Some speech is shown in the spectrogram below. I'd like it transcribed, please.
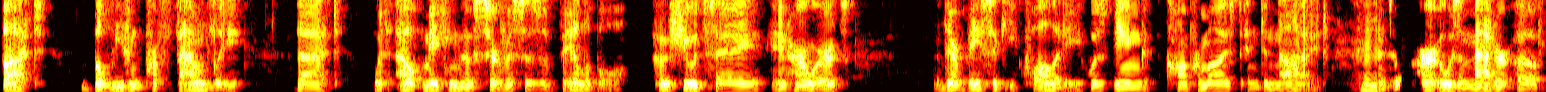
but believing profoundly that without making those services available, she would say, in her words, their basic equality was being compromised and denied. Hmm. And so for her, it was a matter of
